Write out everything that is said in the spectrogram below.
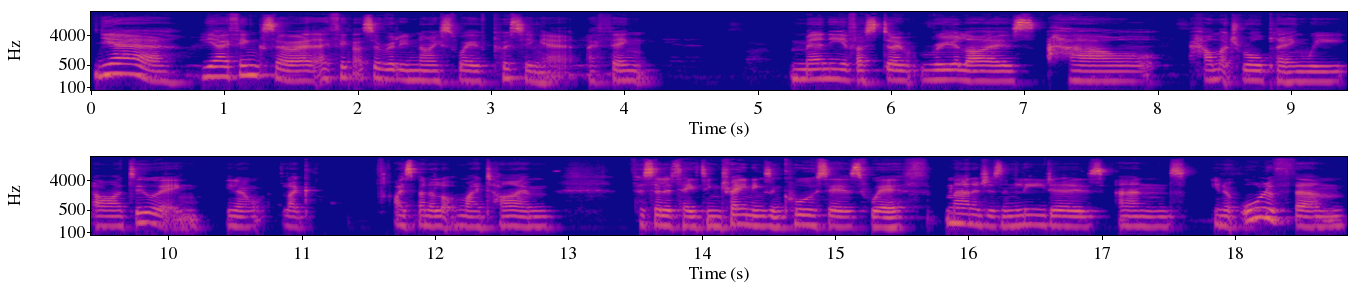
Yeah. Yeah i think so. I, think that's a really nice way of putting it. I think many of us don't realize how how much role playing we are doing. You know like i spend a lot of my time facilitating trainings and courses with managers and leaders and you know all of them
